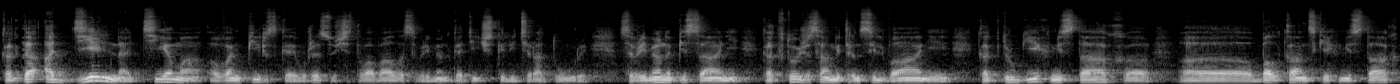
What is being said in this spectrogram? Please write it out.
когда отдельно тема вампирская уже существовала со времен готической литературы, со времен описаний, как в той же самой Трансильвании, как в других местах, э, э, балканских местах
